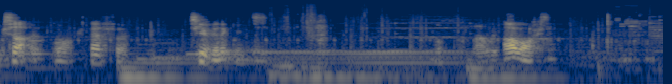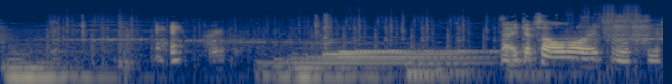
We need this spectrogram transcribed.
Ik zal... Wacht even. Misschien vind ik iets. Ah, wacht. Ja, ik heb ze allemaal uitgenodigd hier.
